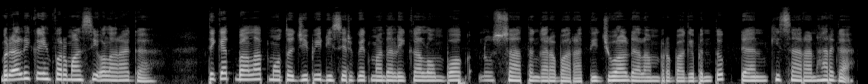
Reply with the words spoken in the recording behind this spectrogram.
Beralih ke informasi olahraga. Tiket balap MotoGP di sirkuit Mandalika Lombok, Nusa Tenggara Barat dijual dalam berbagai bentuk dan kisaran harga.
